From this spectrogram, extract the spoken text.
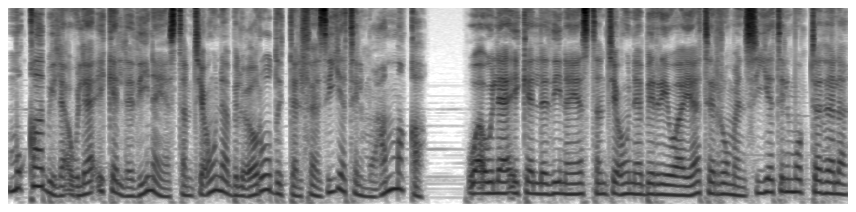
مقابل أولئك الذين يستمتعون بالعروض التلفازية المعمقة وأولئك الذين يستمتعون بالروايات الرومانسية المبتذلة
